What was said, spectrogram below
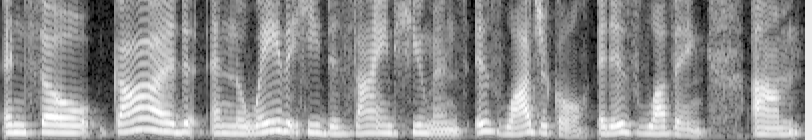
And so, God and the way that He designed humans is logical, it is loving. Um,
